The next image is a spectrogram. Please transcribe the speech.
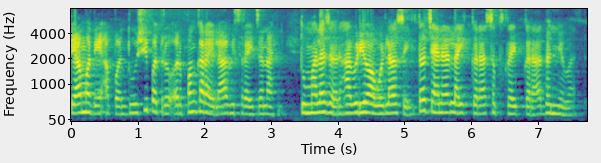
त्यामध्ये आपण तुळशीपत्र अर्पण करायला विसरायचं नाही. तुम्हाला जर हा व्हिडिओ आवडला असेल तर चॅनल लाईक करा सबस्क्राईब करा. धन्यवाद.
